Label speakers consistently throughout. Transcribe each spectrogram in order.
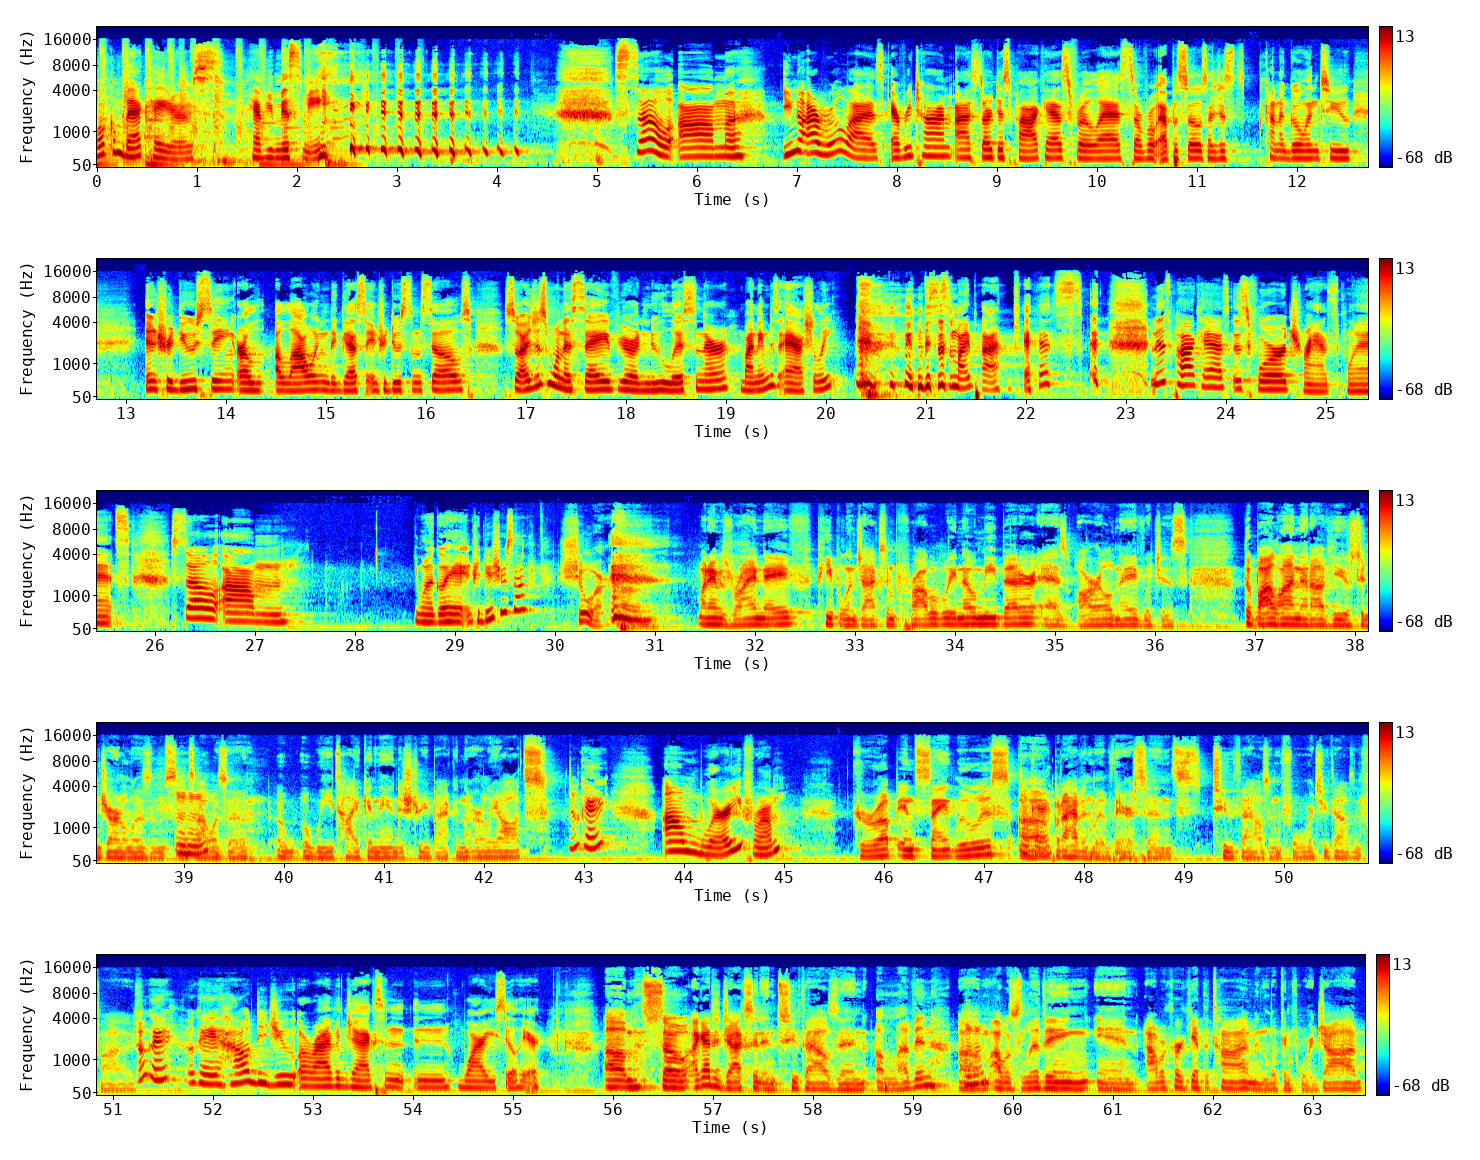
Speaker 1: Welcome back, haters. Have you missed me? so, um, you know, I realize every time I start this podcast for the last several episodes, I just kind of go into introducing or allowing the guests to introduce themselves. So I just want to say if you're a new listener, my name is Ashley. this is my podcast. this podcast is for transplants. So, um, you want to go ahead and introduce yourself?
Speaker 2: Sure. Um, my name is Ryan Nave. People in Jackson probably know me better as RL Nave, which is the byline that I've used in journalism since mm-hmm. I was a, a, a wee tyke in the industry back in the early aughts.
Speaker 1: Okay. Um, where are you from?
Speaker 2: Grew up in St. Louis, uh, okay. uh, but I haven't lived there since 2004, 2005.
Speaker 1: Okay, okay. How did you arrive in Jackson and why are you still here?
Speaker 2: Um, so I got to Jackson in 2011. Um, mm-hmm. I was living in Albuquerque at the time and looking for a job.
